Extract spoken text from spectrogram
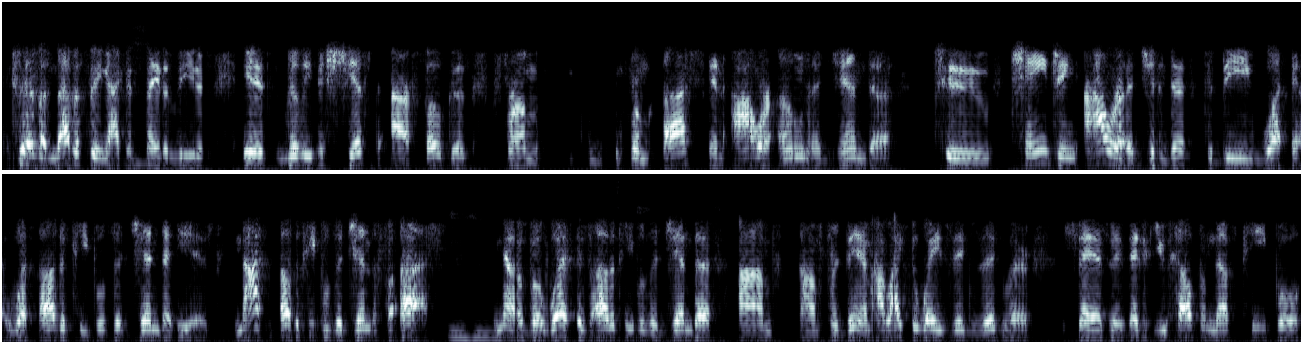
there's another thing I could say to leaders is really to shift our focus from from us and our own agenda to changing our agenda to be what what other people's agenda is. Not other people's agenda for us. Mm-hmm. No, but what is other people's agenda um, um, for them? I like the way Zig Ziglar says it that if you help enough people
